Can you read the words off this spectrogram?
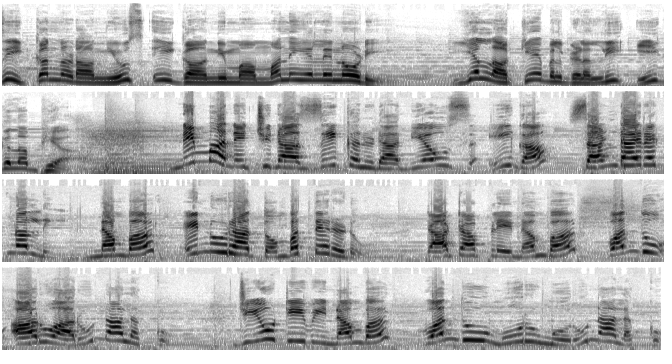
ಜಿ ಕನ್ನಡ ನ್ಯೂಸ್ ಈಗ ನಿಮ್ಮ ಮನೆಯಲ್ಲೇ ನೋಡಿ. ಎಲ್ಲ ಕೇಬಲ್ಗಳಲ್ಲಿ ಈಗ ಲಭ್ಯ. ನಿಮ್ಮ ನೆಚ್ಚಿನ ಜಿ ಕನ್ನಡ ನ್ಯೂಸ್ ಈಗ ಸನ್ ಡೈರೆಕ್ಟ್ನಲ್ಲಿ. ನಂಬರ್ ಇನ್ನೂರ ತೊಂಬತ್ತೆರಡು. ಟಾಟಾ ಪ್ಲೇ ನಂಬರ್ ಒಂದು ಆರು ಆರು ನಾಲ್ಕು. ಜಿಯೋ ಟಿವಿ ನಂಬರ್ ಒಂದು ಮೂರು ಮೂರು ನಾಲ್ಕು.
